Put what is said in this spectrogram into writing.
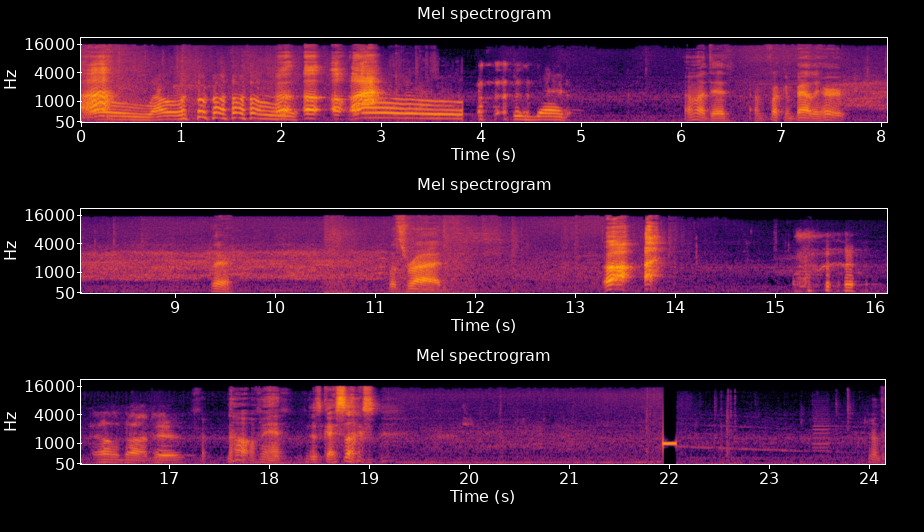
Ah! Oh. Oh. Uh, uh, oh, ah! Oh. He's dead. I'm not dead. I'm fucking badly hurt. There. Let's ride. Ah! ah! Hell no, dude. Oh man, this guy sucks. Oh, the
